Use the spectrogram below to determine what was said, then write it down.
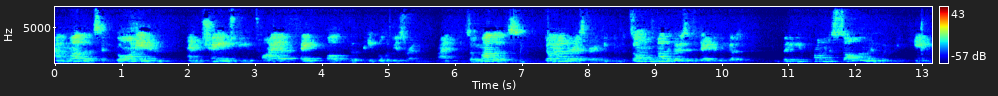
How mothers have gone in and changed the entire fate of the people of Israel. So mothers, don't underestimate them. But Solomon's mother goes into David and goes, But you promised Solomon would be king.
